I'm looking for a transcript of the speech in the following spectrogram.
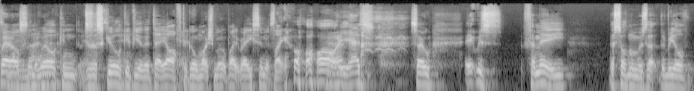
Where else in the world can, does a school give you the day off to go and watch motorbike racing? It's like, oh, yes. so it was, for me, the Southern was that the real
